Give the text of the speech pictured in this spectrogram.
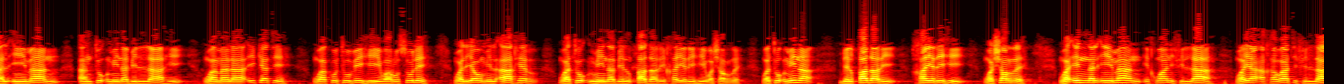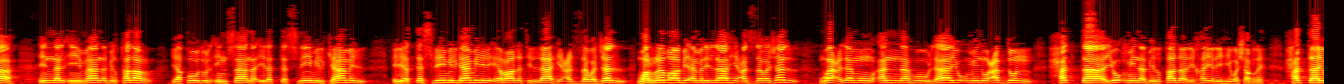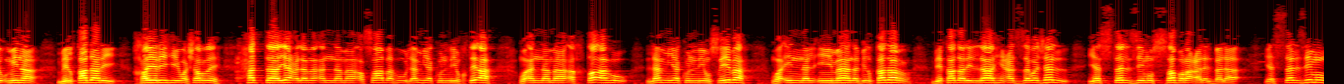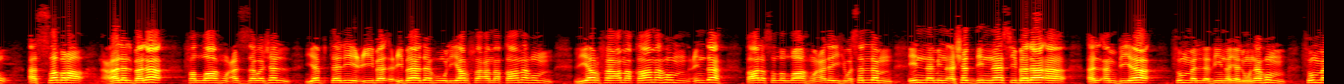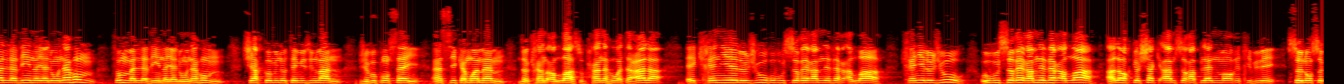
الإيمان أن تؤمن بالله وملائكته وكتبه ورسله واليوم الآخر وتؤمن بالقدر خيره وشره. وتؤمن بالقدر خيره وشره. وإن الإيمان إخواني في الله ويا أخواتي في الله إن الإيمان بالقدر يقود الإنسان إلى التسليم الكامل إلى التسليم الكامل لإرادة الله عز وجل والرضا بأمر الله عز وجل. واعلموا أنه لا يؤمن عبد حتى يؤمن بالقدر خيره وشره حتى يؤمن بالقدر خيره وشره حتى يعلم أن ما أصابه لم يكن ليخطئه وأن ما أخطأه لم يكن ليصيبه وإن الإيمان بالقدر بقدر الله عز وجل يستلزم الصبر على البلاء يستلزم الصبر على البلاء. فالله عز وجل يبتلي عباده ليرفع مقامهم ليرفع مقامهم عنده. قال صلى الله عليه وسلم إن من أشد الناس بلاء الأنبياء ثم الذين يلونهم ثم الذين يلونهم ثم الذين يلونهم. Chère communauté musulmane je vous conseille ainsi qu'à moi-même de craindre Allah subhanahu wa ta'ala et craignez le jour où vous serez ramenés vers Allah. Craignez le jour où vous serez ramenés vers Allah, alors que chaque âme sera pleinement rétribuée selon ce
